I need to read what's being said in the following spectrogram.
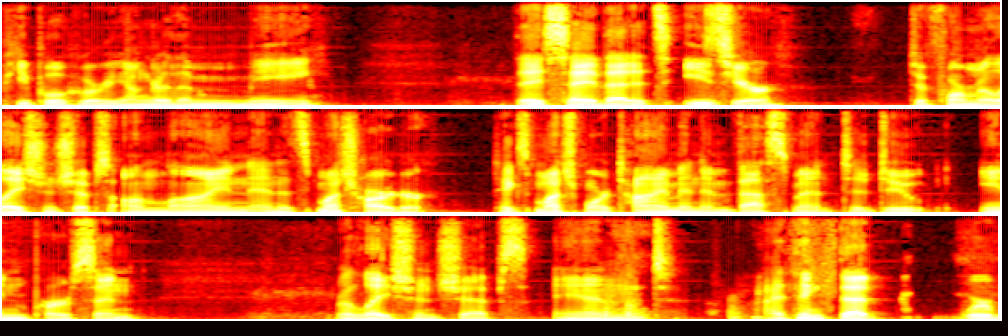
people who are younger than me, they say that it's easier to form relationships online and it's much harder. It takes much more time and investment to do in person relationships. And I think that we're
